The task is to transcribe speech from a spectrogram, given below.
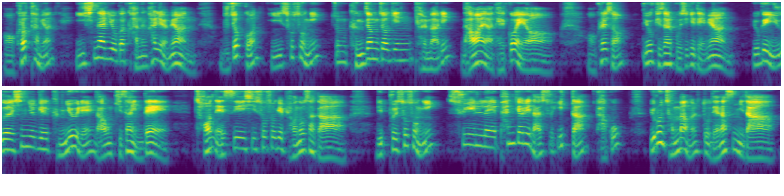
어, 그렇다면 이 시나리오가 가능하려면 무조건 이 소송이 좀 긍정적인 결말이 나와야 될 거예요. 어, 그래서 이 기사를 보시게 되면 이게 6월 16일 금요일에 나온 기사인데 전 SEC 소속의 변호사가 리플 소송이 수일 내에 판결이 날 수 있다라고 이런 전망을 또 내놨습니다.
